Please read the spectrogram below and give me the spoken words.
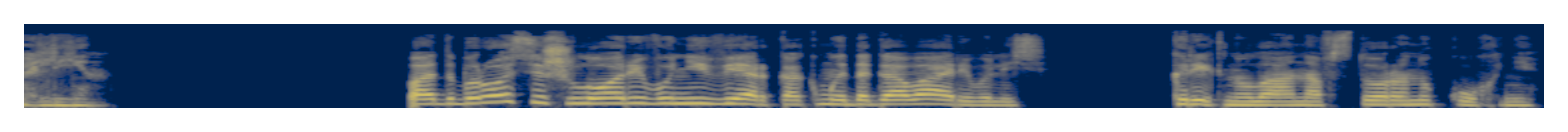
Блин. «Подбросишь Лори в универ, как мы договаривались!» — крикнула она в сторону кухни.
